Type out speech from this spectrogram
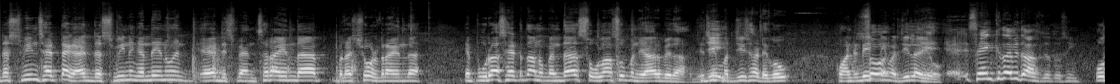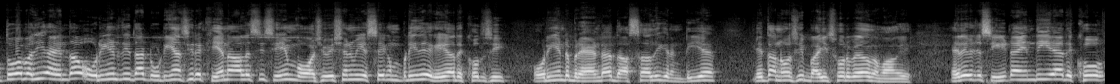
ਡਸਟਬਿਨ ਸੈੱਟ ਹੈਗਾ ਡਸਟਬਿਨ ਕਹਿੰਦੇ ਇਹਨੂੰ ਇਹ ਡਿਸਪੈਂਸਰ ਆ ਜਾਂਦਾ ਬ੍ਰਸ਼ ਹੋਲਡਰ ਆ ਜਾਂਦਾ ਇਹ ਪੂਰਾ ਸੈੱਟ ਤੁਹਾਨੂੰ ਪੈਂਦਾ 1650 ਰੁਪਏ ਦਾ ਜਿੰਨੇ। ਮਰਜ਼ੀ ਸਾਡੇ ਕੋਲ ਕੁਆਂਟੀਟੀ ਜਿੰਨੀ ਮਰਜ਼ੀ ਲੈ ਜਾਓ। ਸਿੰਕ ਦਾ ਵੀ ਦੱਸ ਦਿਓ ਤੁਸੀਂ। ਉਸ ਤੋਂ ਬਾਅਦ ਭਾਜੀ ਆ ਜਾਂਦਾ ਓਰੀਐਂਟ ਦੀ ਤਾਂ ਟੂਟੀਆਂ ਅਸੀਂ ਰੱਖੀਆਂ ਨਾਲ ਅਸੀਂ ਸੇਮ ਵਾਸ਼ ਬੇਸ਼ਨ ਵੀ ਇਸੇ ਕੰਪਨੀ ਦੇ ਹੈਗੇ ਆ ਦੇਖੋ ਤੁਸੀਂ। ਓਰੀਐਂਟ ਬ੍ਰਾਂਡ ਆ 10 ਸਾਲ ਦੀ ਗਾਰੰਟੀ ਹੈ। ਇਹ ਤੁਹਾਨੂੰ ਅਸੀਂ 2200 ਰੁਪਏ ਦਾ ਦਵਾਂਗੇ। ਇਹਦੇ ਵਿੱਚ ਸੀਟ ਆ ਜਾਂਦੀ ਹੈ, ਦੇਖੋ,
